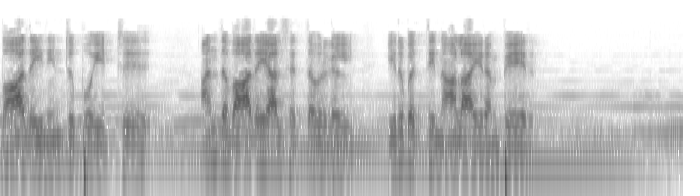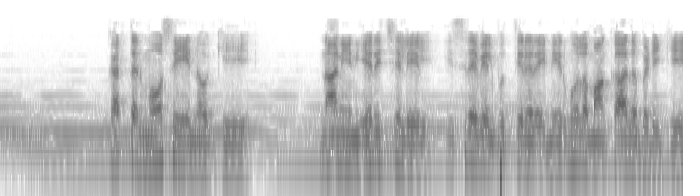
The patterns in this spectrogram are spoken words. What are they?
வாதை நின்று போயிற்று. அந்த வாதையால் செத்தவர்கள் இருபத்தி நாலாயிரம் பேர். கர்த்தர் மோசையை நோக்கி நான் என் எரிச்சலில் இஸ்ரேவேல் புத்திரரை நிர்மூலமாக்காதபடிக்கு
